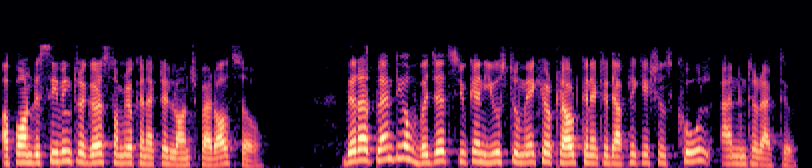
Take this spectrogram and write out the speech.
upon receiving triggers from your connected launchpad also. There are plenty of widgets you can use to make your cloud connected applications cool and interactive.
